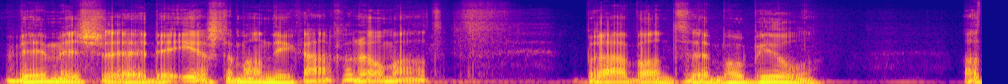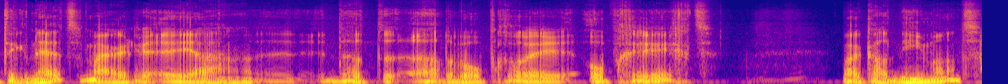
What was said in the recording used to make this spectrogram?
Wim is eh, de eerste man die ik aangenomen had. Brabant eh, Mobiel had ik net, maar eh, ja, dat hadden we opgeri- opgericht. Maar ik had niemand.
